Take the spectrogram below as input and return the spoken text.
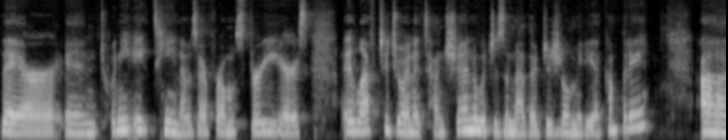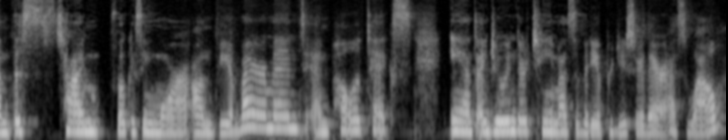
there in 2018. I was there for almost three years. I left to join Attention, which is another digital media company, um, this time focusing more on the environment and politics. And I joined their team as a video producer there as well.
